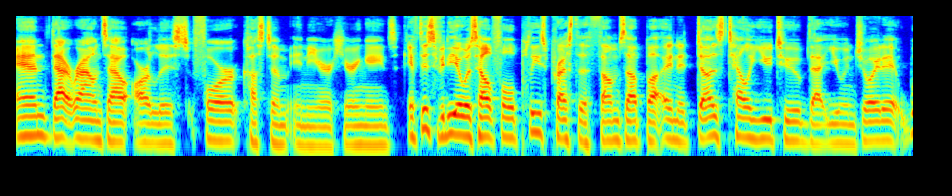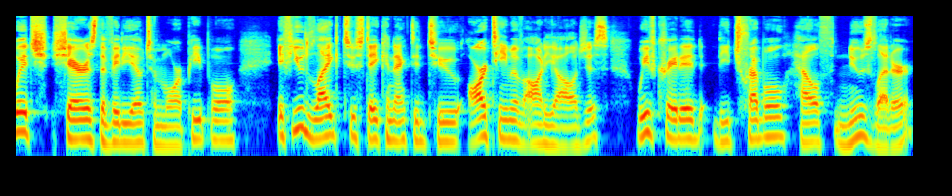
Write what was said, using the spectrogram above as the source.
And that rounds out our list for custom in-ear hearing aids. If this video was helpful, please press the thumbs up button. It does tell YouTube that you enjoyed it, which shares the video to more people. If you'd like to stay connected to our team of audiologists, we've created the Treble Health newsletter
